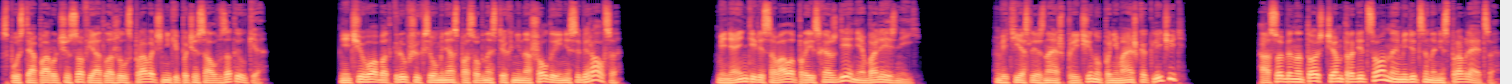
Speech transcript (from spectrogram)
Спустя пару часов я отложил справочник и почесал в затылке. Ничего об открывшихся у меня способностях не нашел, да и не собирался. Меня интересовало происхождение болезней. Ведь если знаешь причину, понимаешь, как лечить. Особенно то, с чем традиционная медицина не справляется.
